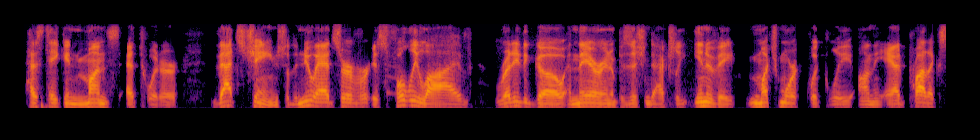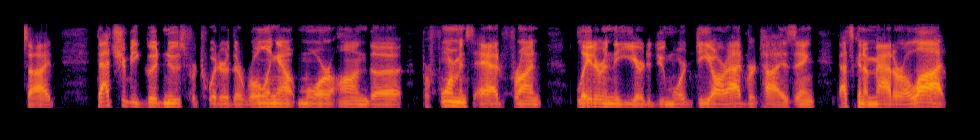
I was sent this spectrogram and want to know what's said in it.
has taken months at Twitter. That's changed. So the new ad server is fully live, ready to go, and they are in a position to actually innovate much more quickly on the ad product side. That should be good news for Twitter. They're rolling out more on the performance ad front later in the year to do more DR advertising. That's going to matter a lot.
